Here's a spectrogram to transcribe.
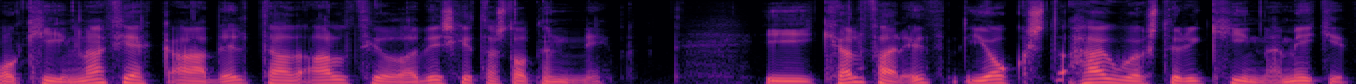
og Kína fekk aðild að alþjóðavískiptastofnunni. Í kjölfarið jógst hagvöxtur í Kína mikill.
